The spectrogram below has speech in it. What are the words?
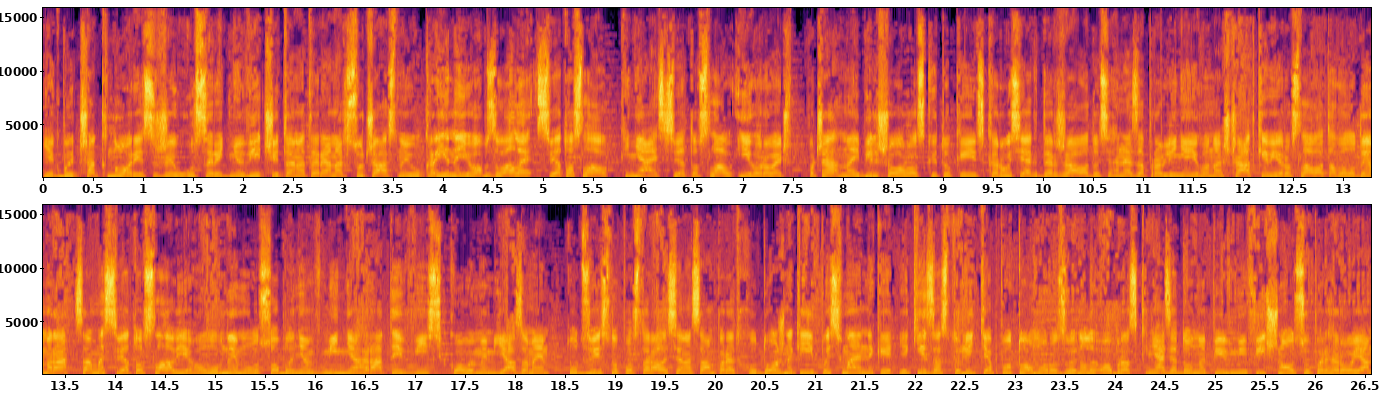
Якби Чак Норріс жив у середньовіччі та на теренах сучасної України, його б звали Святослав, князь Святослав Ігорович. Хоча найбільшого розквіту Київська Русь як держава досягне за правління його нащадків Ярослава та Володимира, саме Святослав є головним уособленням вміння грати військовими м'язами. Тут, звісно, постаралися насамперед художники і письменники, які за століття по тому розвинули образ князя до напівміфічного супергероя.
